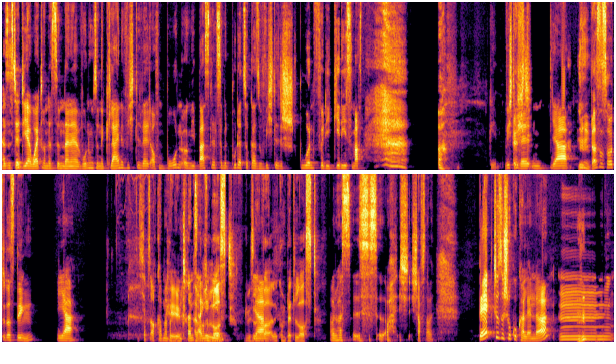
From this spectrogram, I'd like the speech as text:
Das ist der DIY-Trend, dass du in deiner Wohnung so 'ne kleine Wichtelwelt aufm Boden irgendwie bastelst, so mit Puderzucker so Wichtelspuren für die Kiddies machst. Oh, okay. Wichtelwelten, ja. Das ist heute das Ding? Ja. Ich habe es auch grad mal bei Okay, Google Trends einfach eingegeben. lost. Wir sind Ja. alle komplett lost. Aber du hast es ist oh, ich ich schaffe es auch nicht. Back to the Schokokalender. Mhm. Hm,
